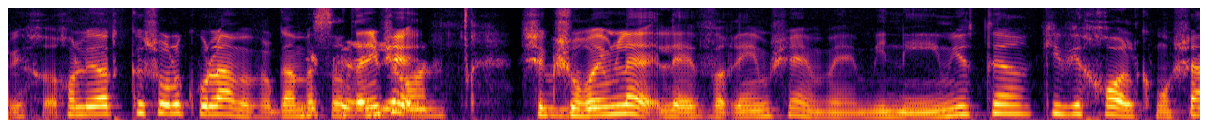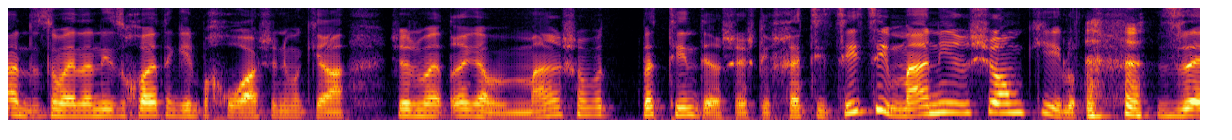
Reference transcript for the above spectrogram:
יכול להיות קשור לכולם, אבל גם בסרטנים ש... שקשורים ל- לאיברים שהם אה, מיניים יותר כביכול, כמו שד. זאת אומרת, אני זוכרת נגיד בחורה שאני מכירה, שאת אומרת, רגע, מה לרשום בת- בטינדר, שיש לי חצי ציצי, מה אני ארשום כאילו? זה,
